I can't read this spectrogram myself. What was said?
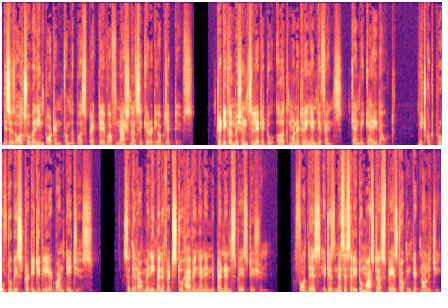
This is also very important from the perspective of national security objectives critical missions related to Earth monitoring and defense can be carried out, which could prove to be strategically advantageous. So, there are many benefits to having an independent space station. For this, it is necessary to master space docking technology,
